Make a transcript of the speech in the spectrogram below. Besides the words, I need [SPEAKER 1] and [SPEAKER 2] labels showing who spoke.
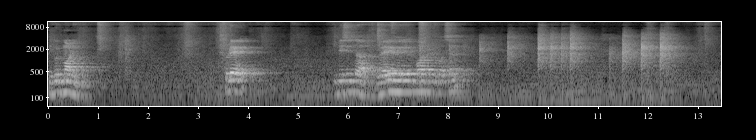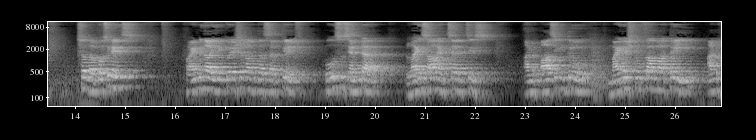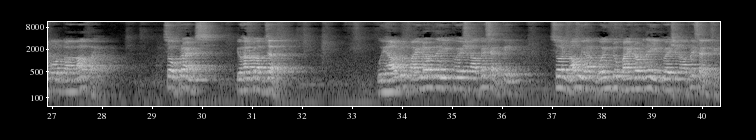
[SPEAKER 1] Good morning. Today, this is the very very important question. So the question is find the equation of the circle whose center lies on x-axis and passing through minus 2 comma 3 and 4 comma 5. So friends, you have to observe. We have to find out the equation of a circle. So now we are going to find out the equation of a circle.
